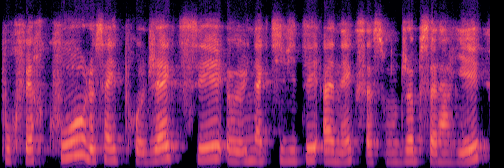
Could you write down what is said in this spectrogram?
Pour faire court, le side project, c'est euh, une activité annexe à son job salarié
